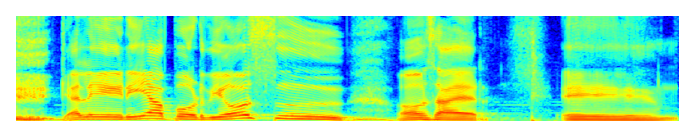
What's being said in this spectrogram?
¡Qué alegría, por Dios! Vamos a ver. Eh,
